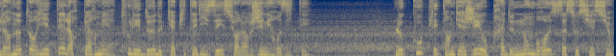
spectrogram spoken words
Leur notoriété leur permet à tous les deux de capitaliser sur leur générosité. Le couple est engagé auprès de nombreuses associations.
